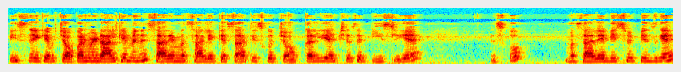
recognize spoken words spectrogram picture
पीसने के, चॉपर में डाल के मैंने सारे मसाले के साथ इसको चॉप कर लिया, अच्छे से पीस लिया है। इसको मसाले भी इसमें पिस गए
